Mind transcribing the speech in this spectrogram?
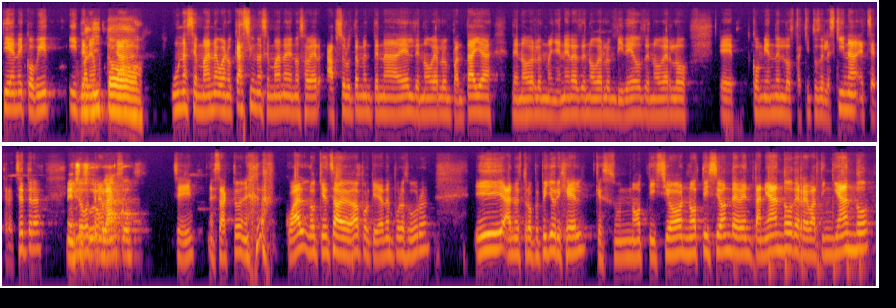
tiene COVID y tenemos ya una semana, bueno, casi una semana de no saber absolutamente nada de él, de no verlo en pantalla, de no verlo en mañaneras, de no verlo en videos, de no verlo eh, comiendo en los taquitos de la esquina, etcétera, etcétera. En susurro blanco. Sí, exacto. ¿Cuál? No, quién sabe, ¿verdad? Porque ya andan puro suburban. Y a nuestro Pepillo Origel, que es un notición, notición de ventaneando, de rebatingueando.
